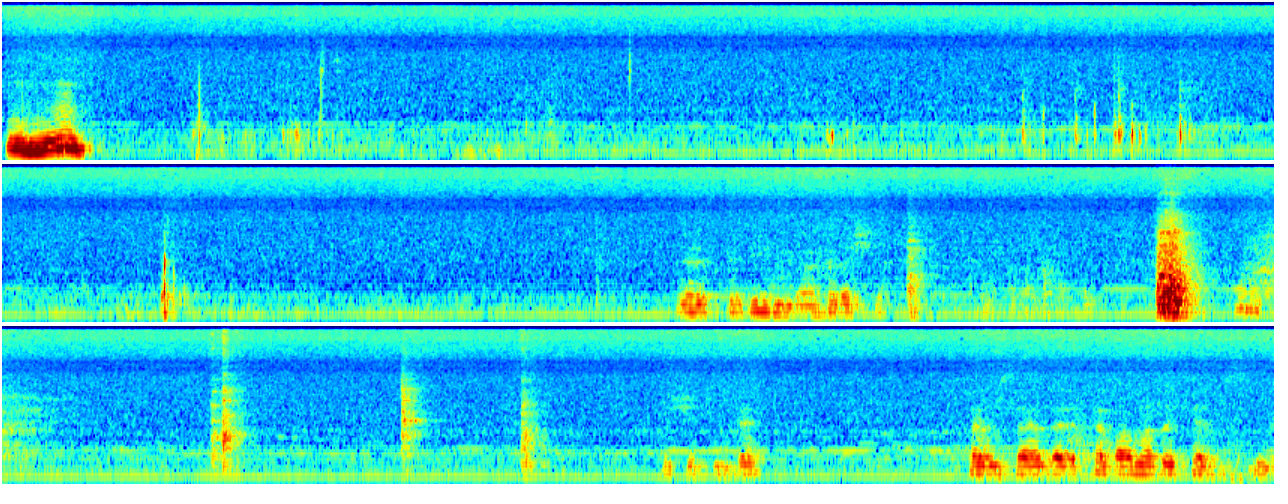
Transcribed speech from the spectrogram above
Hı hı. Evet dediğim gibi arkadaşlar. Bu şekilde sarımsağı da tabağıma da servisini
